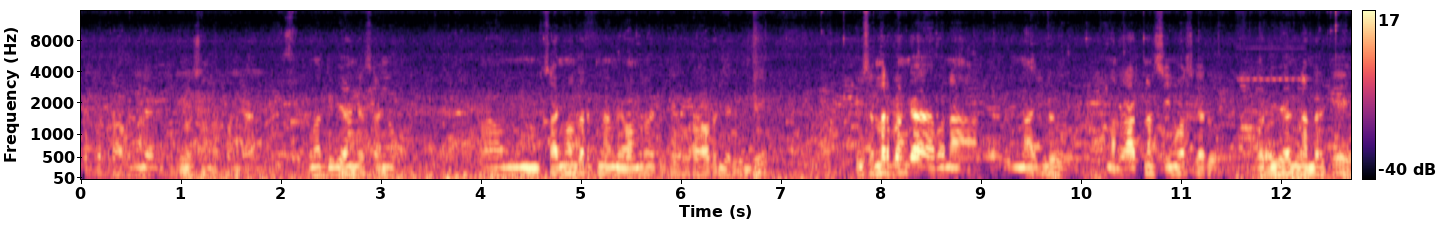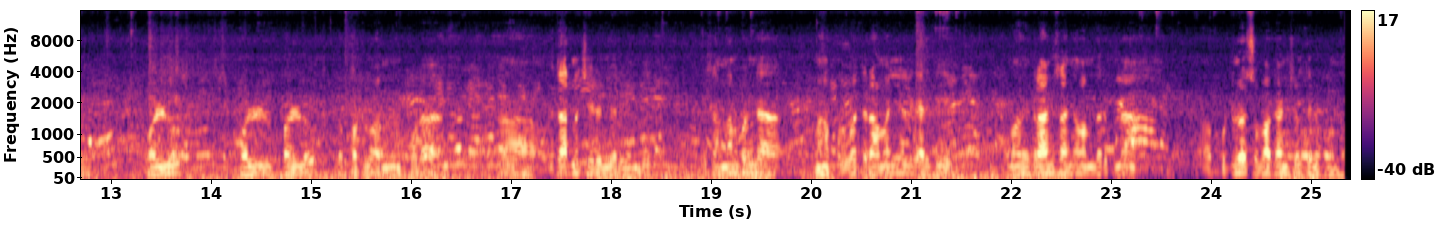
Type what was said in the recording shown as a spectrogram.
కొబ్బరి రామలింగ సందర్భంగా మా దివ్యాంగ సంఘం సంఘం తరఫున మేమందరం ఇక్కడికి రావడం జరిగింది. ఈ సందర్భంగా మన నాయకులు మన రాట్నాథ్ శ్రీనివాస్ గారు మా దివ్యాంగులందరికీ పళ్ళు పళ్ళు పళ్ళు దుప్పట్లు అన్నీ కూడా వితరణ చేయడం జరిగింది. ఈ సందర్భంగా మన పుల్వతి రామయ్యలు గారికి మా వికలాంగ సంఘం అందరికీ పుట్టినరోజు శుభాకాంక్షలు తెలుపుకుంటాం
